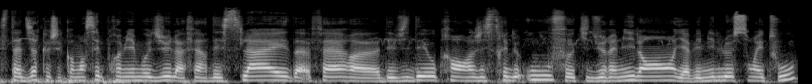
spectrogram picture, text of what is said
C'est-à-dire que j'ai commencé le premier module à faire des slides, à faire des vidéos préenregistrées de ouf qui duraient mille ans, il y avait mille leçons et tout.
